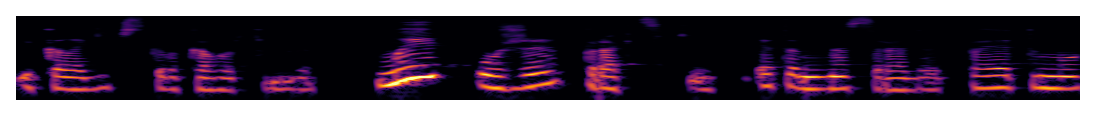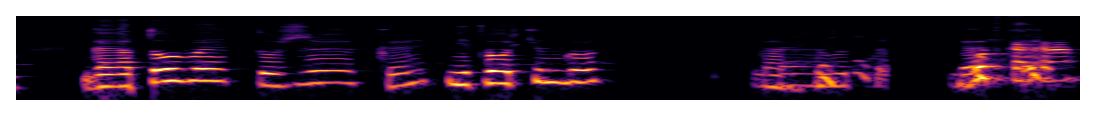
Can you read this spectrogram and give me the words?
экологического коворкинга. Мы уже практики, это нас радует, поэтому готовы тоже к нетворкингу. Как-то вот так. Да? Вот как раз,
